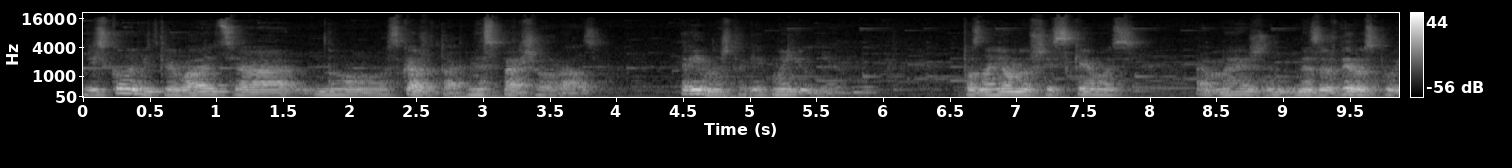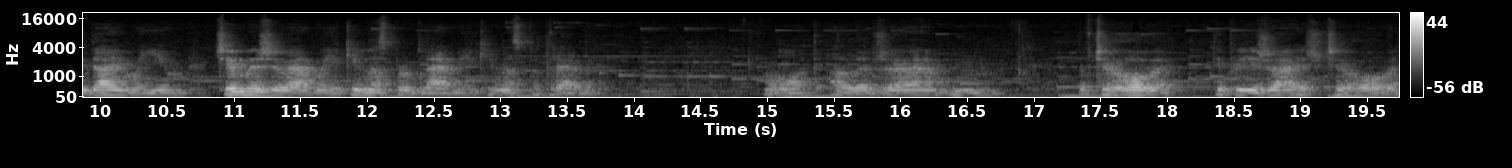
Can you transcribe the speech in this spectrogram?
Військові відкриваються, ну скажу так, не з першого разу. Рівно ж так, як ми люди. Познайомившись з кимось, е, ми ж не завжди розповідаємо їм, чим ми живемо, які в нас проблеми, які в нас потреби. От. Але вже в чергове ти приїжджаєш в чергове,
